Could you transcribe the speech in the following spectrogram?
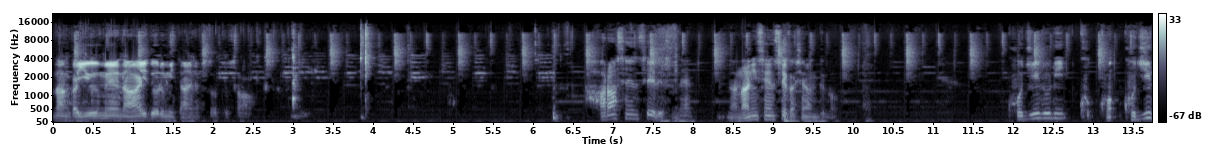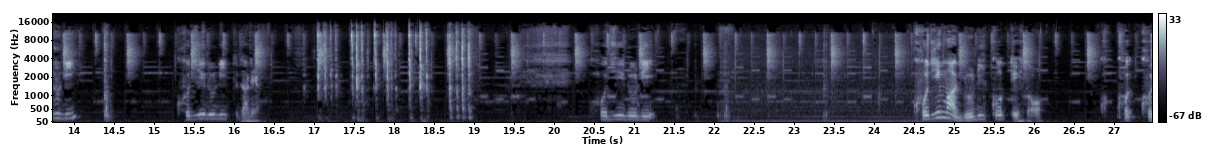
なんか有名なアイドルみたいな人とさ、原先生ですね。な、何先生か知らんけど。こじるり、こ、こ、こじるり？こじるりって誰や？こじるり。小島るりこっていう人？こ、こ、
